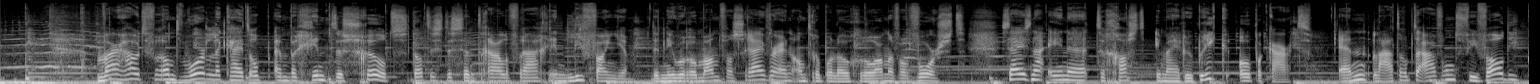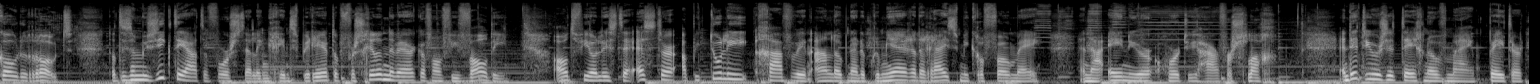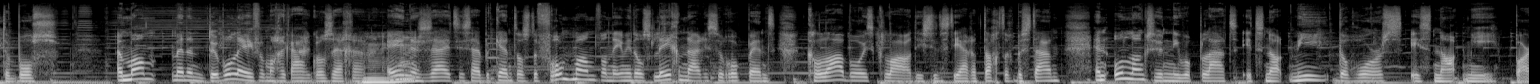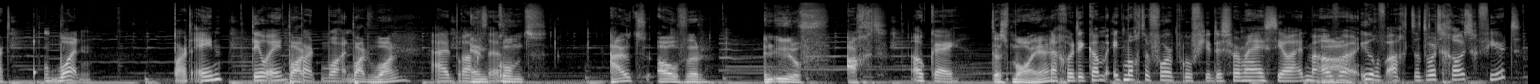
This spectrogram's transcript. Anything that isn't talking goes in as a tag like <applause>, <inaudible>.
Waar houdt verantwoordelijkheid op en begint de schuld? Dat is de centrale vraag in Lief van je, de nieuwe roman van schrijver en antropoloog Roanne van Voorst. Zij is na ene te gast in mijn rubriek Open Kaart. En later op de avond Vivaldi Code Rood. Dat is een muziektheatervoorstelling geïnspireerd op verschillende werken van Vivaldi. Alt-violiste Esther Apituli gaven we in aanloop naar de première de reismicrofoon mee. En na één uur hoort u haar verslag. En dit uur zit tegenover mij Peter de Bos. Een man met een dubbel leven, mag ik eigenlijk wel zeggen. Mhm. Enerzijds is hij bekend als de frontman van de inmiddels legendarische rockband Claw Boys Claw, die sinds de jaren 80 bestaan. En onlangs hun nieuwe plaat It's Not Me, The Horse Is Not Me, Part 1. Part 1, deel 1, Part 1. Part 1. Uitbrachten. En komt uit over een uur of acht. Oké. Dat is mooi, hè? Nou goed, ik, kan, ik mocht een voorproefje, dus voor mij is die al uit. Maar Ah. over een uur of acht, dat wordt groots gevierd?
